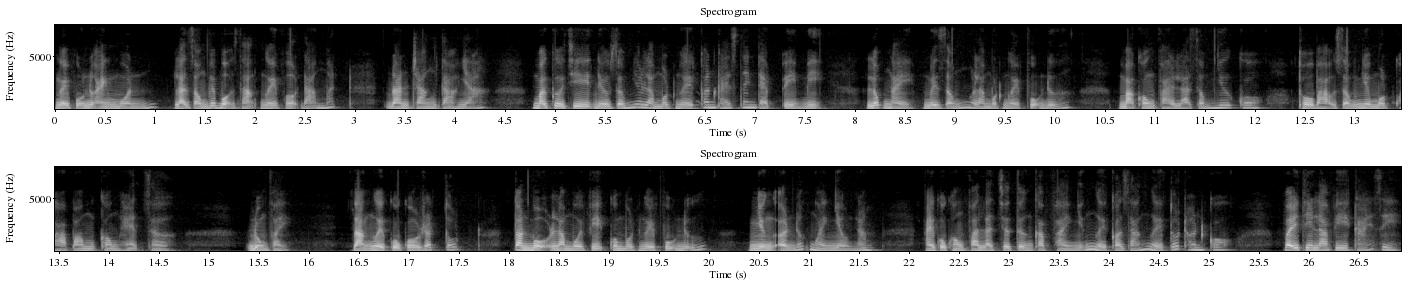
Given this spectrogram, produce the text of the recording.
Người phụ nữ anh muốn là giống với bộ dạng người vợ đã mất, đoan trang tao nhã. Mọi cử chỉ đều giống như là một người con gái xinh đẹp ủy mị. Lúc này mới giống là một người phụ nữ, mà không phải là giống như cô, thô bạo giống như một quả bom không hẹn giờ. Đúng vậy, dáng người của cô rất tốt, toàn bộ là mùi vị của một người phụ nữ. Nhưng ở nước ngoài nhiều năm, ai cũng không phải là chưa từng gặp phải những người có dáng người tốt hơn cô. Vậy thì là vì cái gì?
